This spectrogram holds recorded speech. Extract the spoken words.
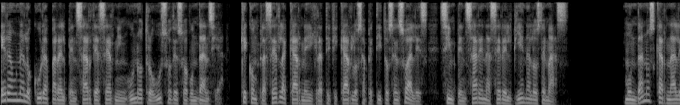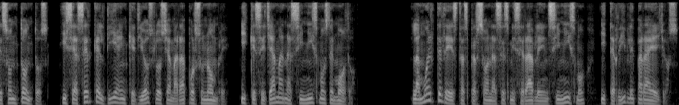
Era una locura para él pensar de hacer ningún otro uso de su abundancia, que complacer la carne y gratificar los apetitos sensuales, sin pensar en hacer el bien a los demás mundanos carnales son tontos, y se acerca el día en que Dios los llamará por su nombre, y que se llaman a sí mismos de modo. La muerte de estas personas es miserable en sí mismo y terrible para ellos.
